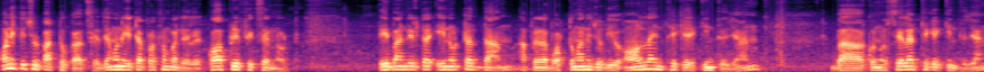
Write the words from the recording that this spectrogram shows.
অনেক কিছুর পার্থক্য আছে। যেমন এটা প্রথম বান্ডেলের ক প্রিফিক্সের নোট এই বান্ডেলটা এই নোটটার দাম আপনারা বর্তমানে যদি অনলাইন থেকে কিনতে যান বা কোনো সেলার থেকে কিনতে যান,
